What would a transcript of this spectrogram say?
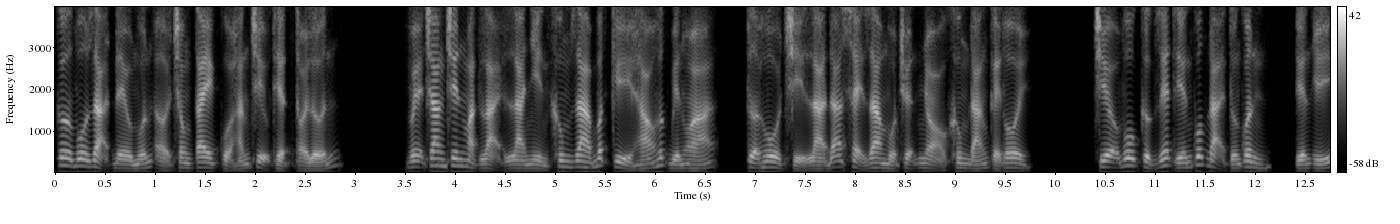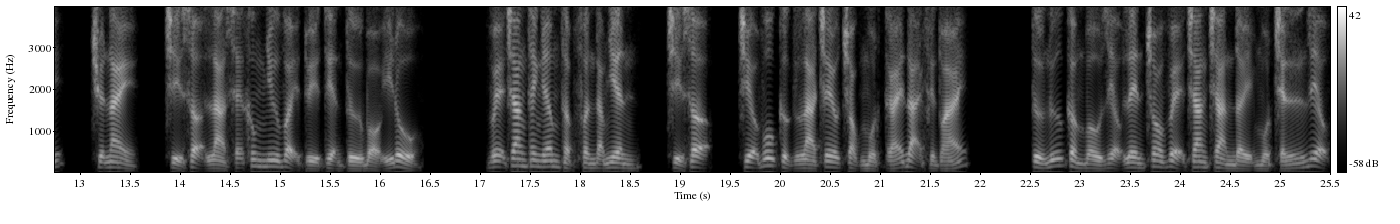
cơ vô dạ đều muốn ở trong tay của hắn chịu thiệt thòi lớn. Vệ trang trên mặt lại là nhìn không ra bất kỳ háo hức biến hóa, tựa hồ chỉ là đã xảy ra một chuyện nhỏ không đáng kể thôi. Triệu vô cực giết tiến quốc đại tướng quân, tiến ý, chuyện này, chỉ sợ là sẽ không như vậy tùy tiện từ bỏ ý đồ. Vệ trang thanh âm thập phần đạm nhiên, chỉ sợ, triệu vô cực là treo chọc một cái đại phiền thoái. Tử nữ cầm bầu rượu lên cho vệ trang tràn đầy một chén rượu,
